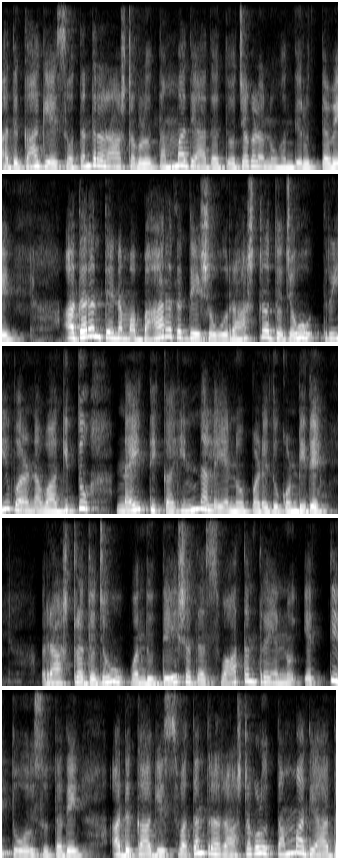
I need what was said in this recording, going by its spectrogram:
ಅದಕ್ಕಾಗಿ ಸ್ವತಂತ್ರ ರಾಷ್ಟ್ರಗಳು ತಮ್ಮದೇ ಆದ ಧ್ವಜಗಳನ್ನು ಹೊಂದಿರುತ್ತವೆ. ಅದರಂತೆ ನಮ್ಮ ಭಾರತ ದೇಶವು ರಾಷ್ಟ್ರಧ್ವಜವು ತ್ರಿವರ್ಣವಾಗಿದ್ದು, ನೈತಿಕ ಹಿನ್ನೆಲೆಯನ್ನು ಪಡೆದುಕೊಂಡಿದೆ. ರಾಷ್ಟ್ರಧ್ವಜವು ಒಂದು ದೇಶದ ಸ್ವಾತಂತ್ರ್ಯವನ್ನು ಎತ್ತಿ ತೋರಿಸುತ್ತದೆ. ಅದಕ್ಕಾಗಿ ಸ್ವತಂತ್ರ ರಾಷ್ಟ್ರಗಳು ತಮ್ಮದೇ ಆದ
